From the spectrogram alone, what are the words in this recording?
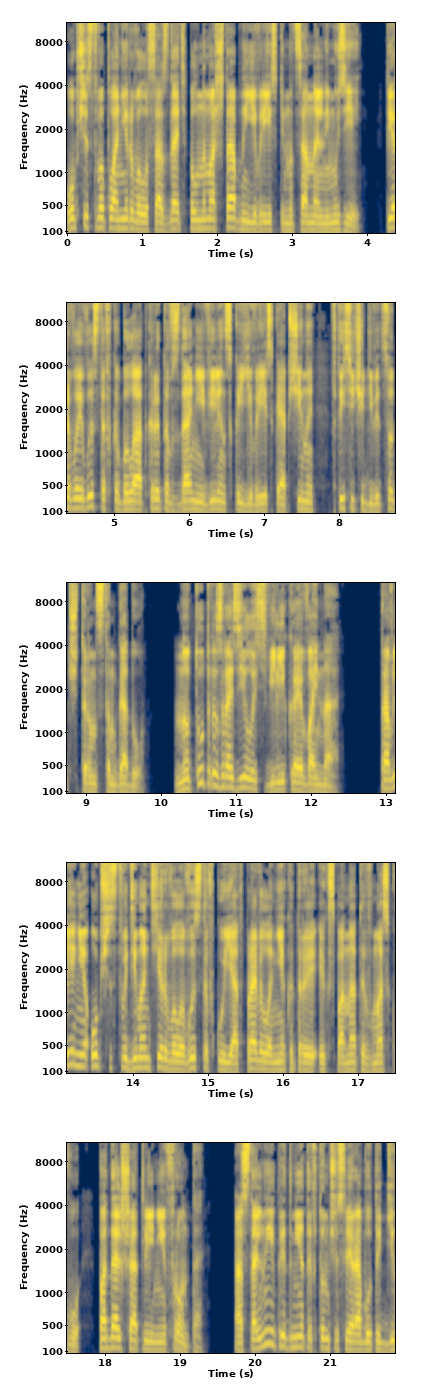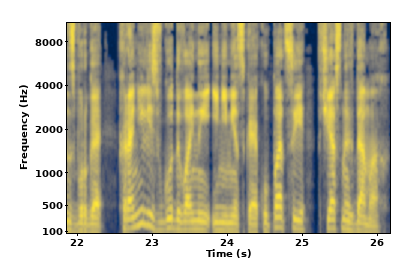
Общество планировало создать полномасштабный еврейский национальный музей. Первая выставка была открыта в здании Виленской еврейской общины в 1914 году. Но тут разразилась Великая война. Правление общества демонтировало выставку и отправило некоторые экспонаты в Москву, подальше от линии фронта. Остальные предметы, в том числе работы Гинзбурга, хранились в годы войны и немецкой оккупации в частных домах.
